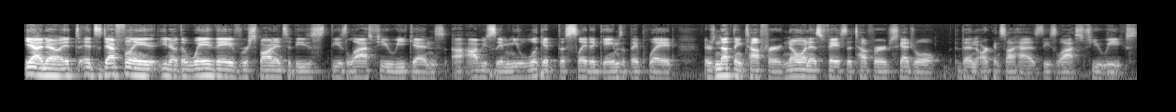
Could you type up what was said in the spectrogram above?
Yeah, no, it's it's definitely you know the way they've responded to these these last few weekends. Uh, obviously, I mean, you look at the slate of games that they played. There's nothing tougher. No one has faced a tougher schedule than Arkansas has these last few weeks.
